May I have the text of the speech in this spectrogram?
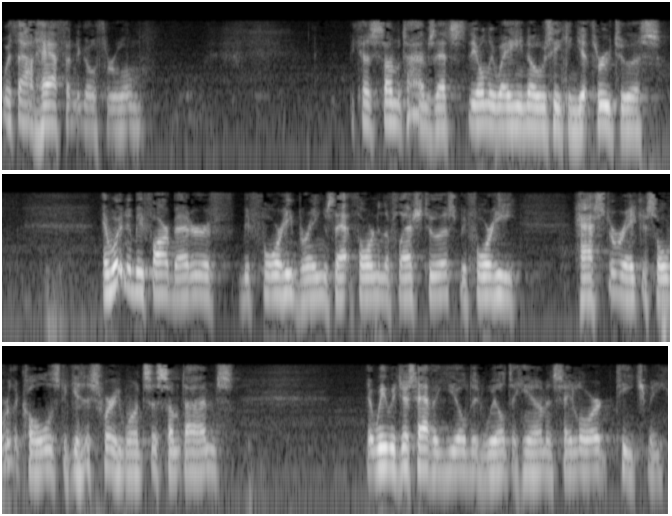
without having to go through them. Because sometimes that's the only way He knows He can get through to us. And wouldn't it be far better if before He brings that thorn in the flesh to us, before He has to rake us over the coals to get us where He wants us sometimes, that we would just have a yielded will to Him and say, Lord, teach me.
